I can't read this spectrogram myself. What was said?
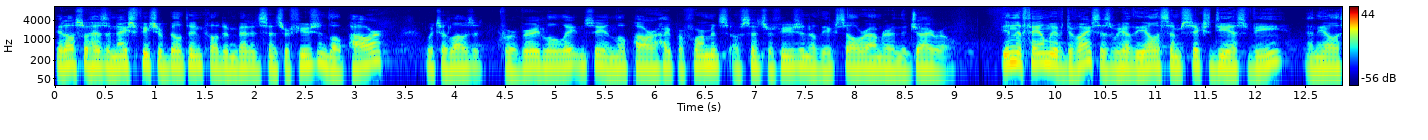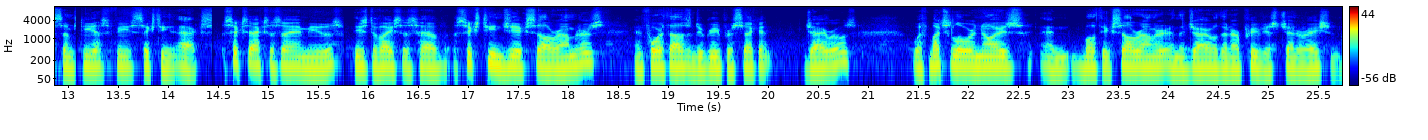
It also has a nice feature built in called embedded sensor fusion, low power, which allows it for very low latency and low power high performance of sensor fusion of the accelerometer and the gyro. In the family of devices, we have the LSM6 DSV and the LSM DSV 16X. Six axis IMUs. These devices have 16G accelerometers and 4,000 degree per second gyros with much lower noise and both the accelerometer and the gyro than our previous generation.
